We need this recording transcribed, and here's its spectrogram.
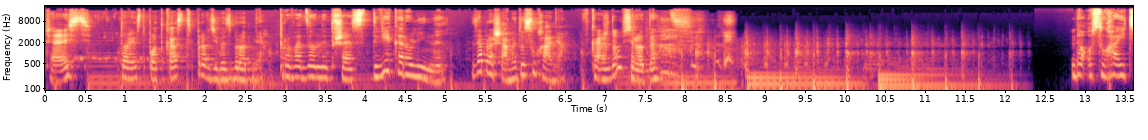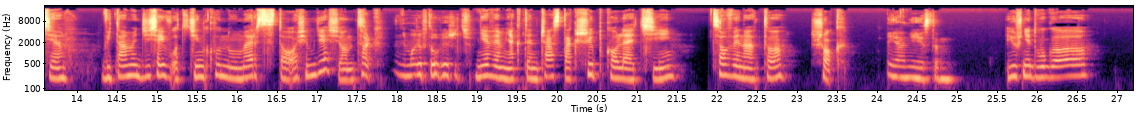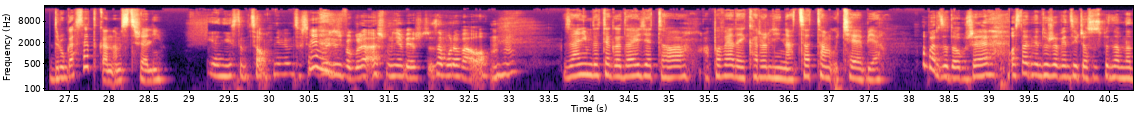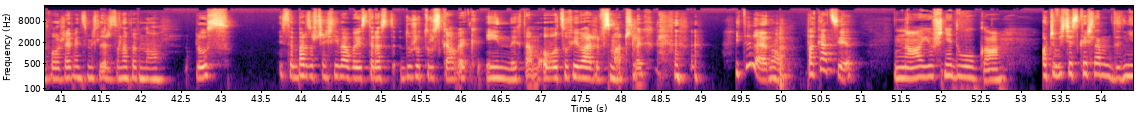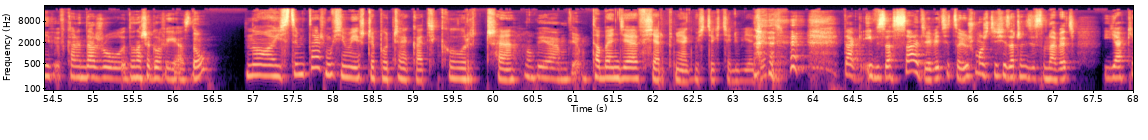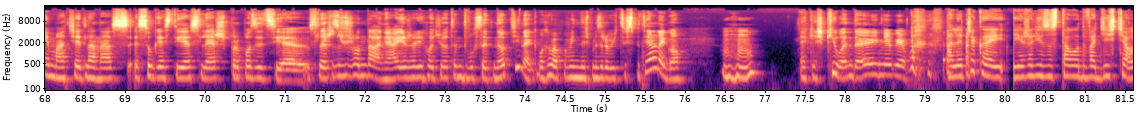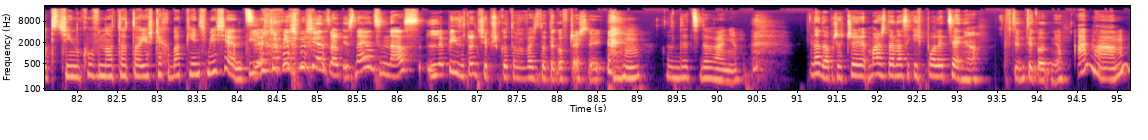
Cześć. To jest podcast Prawdziwe Zbrodnie. Prowadzony przez dwie Karoliny. Zapraszamy do słuchania. W każdą środę. No, słuchajcie. Witamy dzisiaj w odcinku numer 180. Tak, nie mogę w to uwierzyć. Nie wiem, jak ten czas tak szybko leci. Co wy na to? Szok. Ja nie jestem. Już niedługo druga setka nam strzeli. Ja nie jestem co? Nie wiem, co chciałam powiedzieć w ogóle, aż mnie, wiesz, zamurowało. Mhm. Zanim do tego dojdzie, to opowiadaj, Karolina, co tam u ciebie? No bardzo dobrze. Ostatnio dużo więcej czasu spędzam na dworze, więc myślę, że to na pewno plus. Jestem bardzo szczęśliwa, bo jest teraz dużo truskawek i innych tam owoców i warzyw smacznych. I tyle, no. Wakacje. No, już niedługo. Oczywiście skreślam dni w kalendarzu do naszego wyjazdu. No i z tym też musimy jeszcze poczekać, kurczę. No wiem, wiem. To będzie w sierpniu, jakbyście chcieli wiedzieć. tak, i w zasadzie, wiecie co, już możecie się zacząć zastanawiać, jakie macie dla nas sugestie, slash propozycje, slash żądania, jeżeli chodzi o ten dwusetny odcinek, bo chyba powinnyśmy zrobić coś specjalnego. Mhm. Jakieś QA, nie wiem. Ale czekaj, jeżeli zostało 20 odcinków, no to to jeszcze chyba 5 miesięcy. Jeszcze 5 miesięcy. Znając nas, lepiej zacząć się przygotowywać do tego wcześniej. Mhm, zdecydowanie. No dobrze, czy masz dla nas jakieś polecenia w tym tygodniu? A mam.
